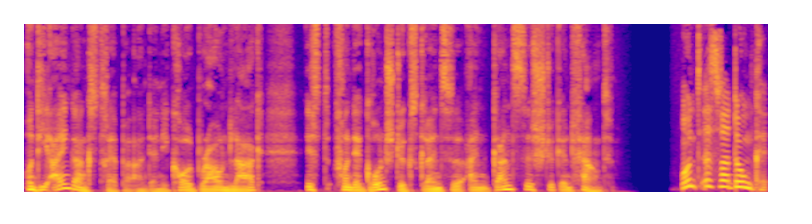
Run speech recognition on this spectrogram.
Und die Eingangstreppe, an der Nicole Brown lag, ist von der Grundstücksgrenze ein ganzes Stück entfernt. Und es war dunkel.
